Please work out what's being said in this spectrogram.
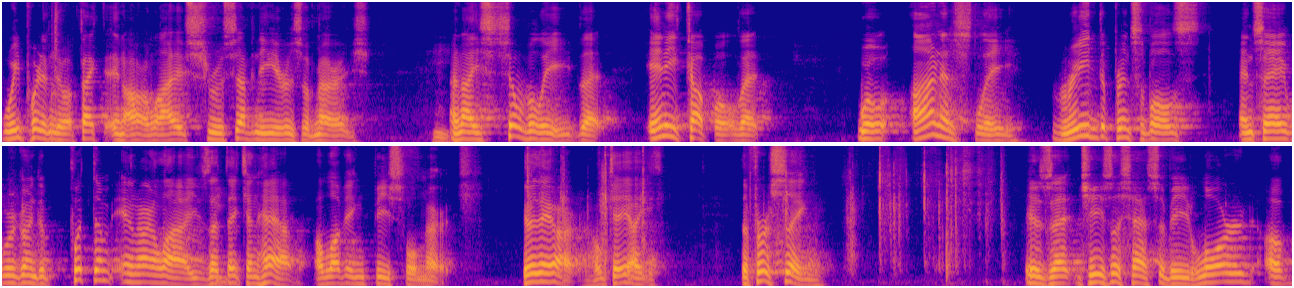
we put into effect in our lives through 70 years of marriage. Hmm. And I still believe that any couple that will honestly read the principles and say we're going to put them in our lives that hmm. they can have a loving, peaceful marriage. Here they are, okay? I, the first thing is that Jesus has to be Lord of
